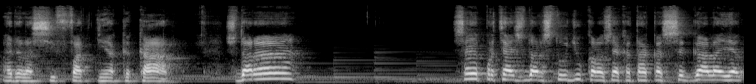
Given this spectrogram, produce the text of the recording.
adalah sifatnya kekal. Saudara, saya percaya saudara setuju kalau saya katakan segala yang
